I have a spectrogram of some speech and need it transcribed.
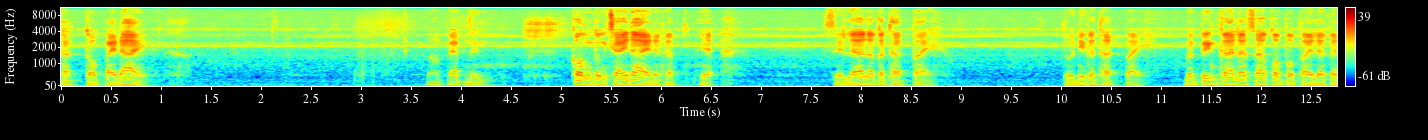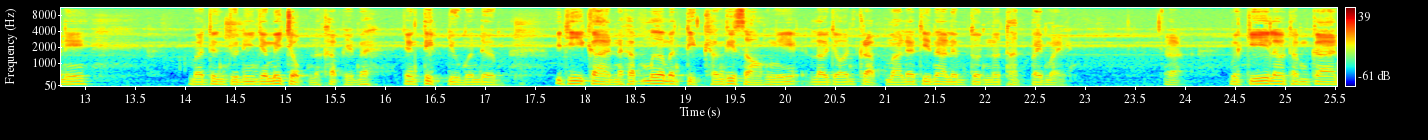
ถัดต่อไปได้รอแป๊บหนึ่งกล้องต้องใช้ได้นะครับเนี่ยเสร็จแล้วเราก็ถัดไป ตัวนี้ก็ถัดไป มันเป็นการรักษาความปลอดภัยแล้วคันนี้ มาถึงจุดนี้ยังไม่จบนะครับเห็นไหมยังติดอยู่เหมือนเดิม วิธีการนะครับเมื่อมันติดครั้งที่สองนี้ เราย้อนกลับมาแล้วที่หน้าเริ่มต้นเราถัดไปใหม่เมื่อกี้เราทำการ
